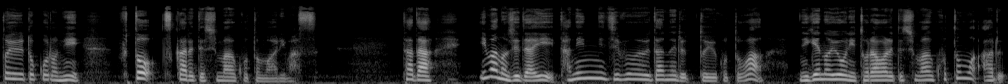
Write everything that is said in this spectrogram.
というところにふと疲れてしまうこともあります。ただ、今の時代他人に自分を委ねるということは逃げのようにとらわれてしまうこともある。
